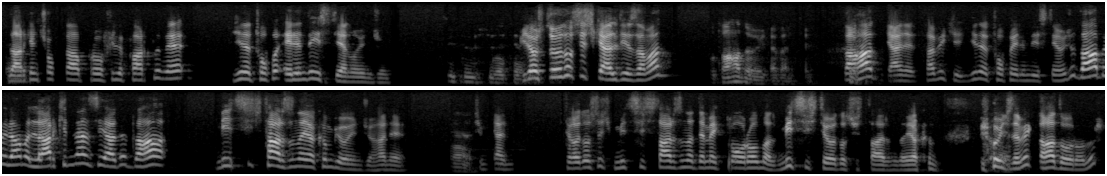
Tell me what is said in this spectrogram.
Evet. Larkin çok daha profili farklı ve yine topu elinde isteyen oyuncu. Milos Teodosic geldiği zaman Bu daha da öyle belki. daha yani tabii ki yine top elinde isteyen oyuncu. Daha böyle ama Larkin'den ziyade daha Mitsic tarzına yakın bir oyuncu. Hani Evet. Şimdi yani Teodosic Mitsic tarzında demek doğru olmaz. Mitsic Teodosic tarzında yakın bir oyuncu Evet. demek daha doğru olur.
